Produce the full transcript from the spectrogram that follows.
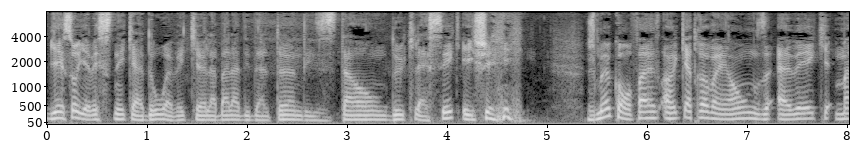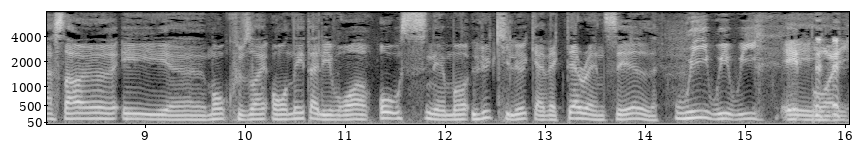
Bien sûr, il y avait Ciné Cadeau avec euh, La Balade des Dalton, des Stones, deux classiques. Et chez... Je me confesse, en 91, avec ma sœur et mon cousin, on est allé voir au cinéma Lucky Luke avec Terence Hill. Oui, oui, oui. Et Et- boy.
